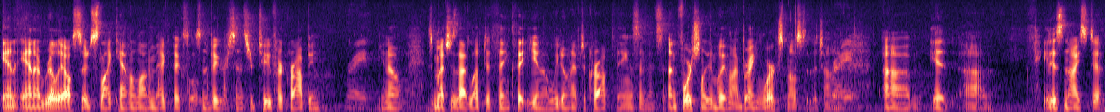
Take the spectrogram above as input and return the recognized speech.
And, and I really also just like having a lot of megapixels and a bigger sensor too for cropping. Right. You know, as much as I'd love to think that, you know, we don't have to crop things, and that's unfortunately the way my brain works most of the time. Right. Um, it, um, it is nice to,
